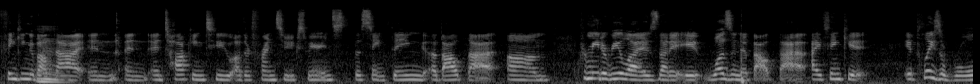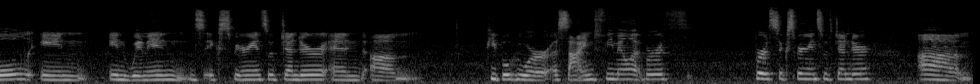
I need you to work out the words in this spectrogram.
thinking about mm. that and, and and talking to other friends who experienced the same thing about that um, for me to realize that it, it wasn't about that. I think it it plays a role in in women's experience with gender and um, people who are assigned female at birth birth's experience with gender. Um,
